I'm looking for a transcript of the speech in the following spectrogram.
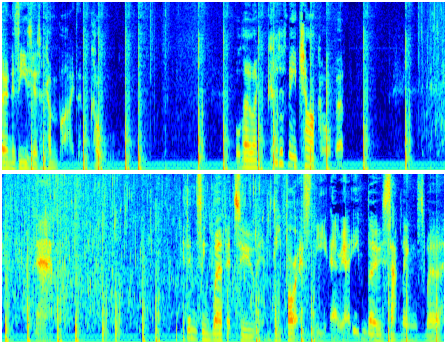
Cobblestone is easier to come by than coal. Although I could have made charcoal, but... Nah. It didn't seem worth it to deforest the area, even though saplings were...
